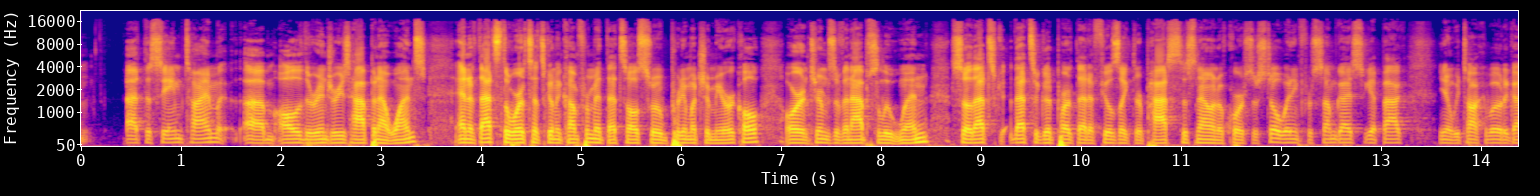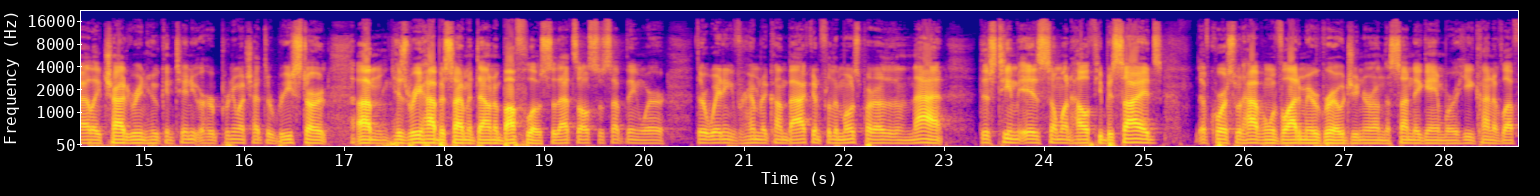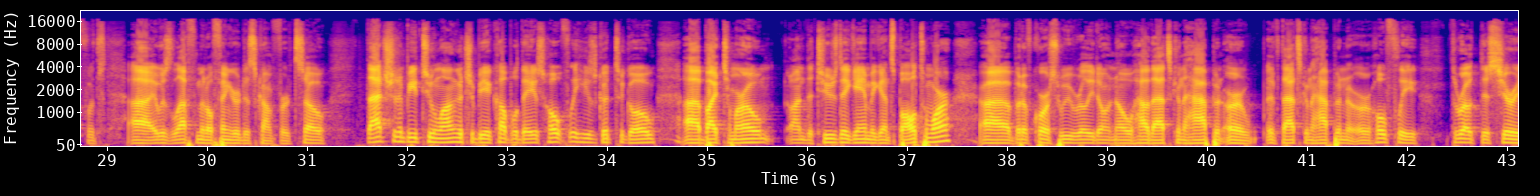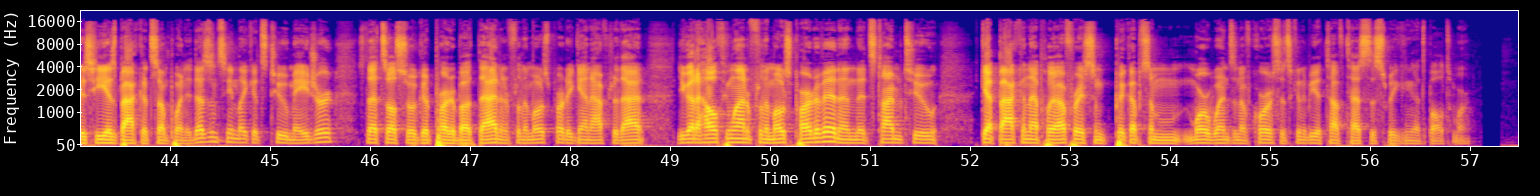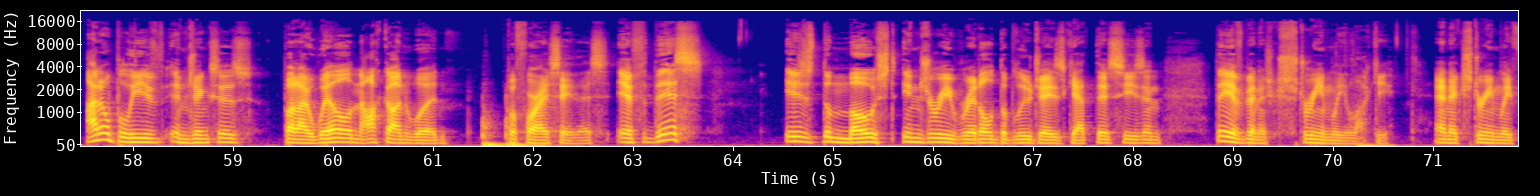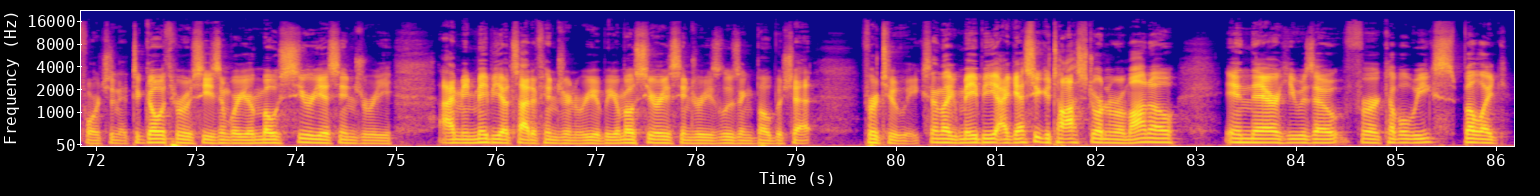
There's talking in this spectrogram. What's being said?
at the same time, um, all of their injuries happen at once. And if that's the worst that's going to come from it, that's also pretty much a miracle, or in terms of an absolute win. So that's that's a good part that it feels like they're past this now. And of course, they're still waiting for some guys to get back. You know, we talk about a guy like Chad Green who continued or pretty much had to restart um, his rehab assignment down in Buffalo. So that's also something where they're waiting for him to come back. And for the most part, other than that, this team is somewhat healthy. Besides of course, what happened with Vladimir Guerrero Jr. on the Sunday game, where he kind of left with uh, it was left middle finger discomfort. So that shouldn't be too long. It should be a couple days. Hopefully, he's good to go uh, by tomorrow on the Tuesday game against Baltimore. Uh, but of course, we really don't know how that's going to happen, or if that's going to happen, or hopefully throughout this series he is back at some point. It doesn't seem like it's too major, so that's also a good part about that. And for the most part, again, after that, you got a healthy lineup for the most part of it, and it's time to get back in that playoff race and pick up some more wins. And of course, it's going to be a tough test this week against Baltimore. I don't believe in jinxes, but I will knock on wood before I say this. If this is the most injury riddled the Blue Jays get this season, they have been extremely lucky and extremely fortunate to go through a season where your most serious injury, I mean, maybe outside of Hyun-Jin Ryu, but your most serious injury is losing Bo Bichette for two weeks. And like maybe I guess you could toss Jordan Romano in there. He was out for a couple weeks, but like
